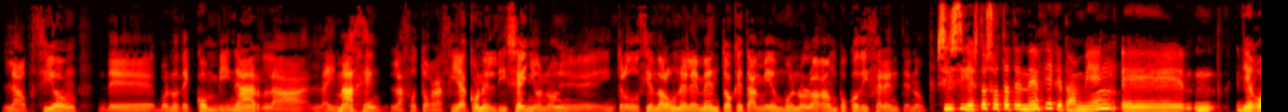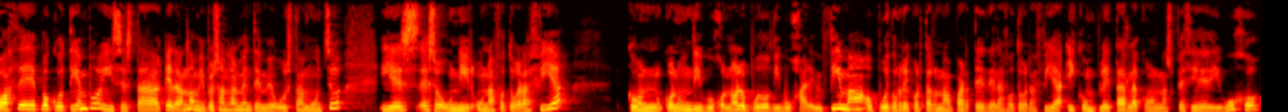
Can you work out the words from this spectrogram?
la opción de, bueno, de combinar la, la imagen, la fotografía con el diseño, ¿no? Eh, introduciendo algún elemento que también, bueno, lo haga un poco diferente, ¿no? Sí, sí, esto es otra tendencia que también eh, llegó hace poco tiempo y se está quedando. A mí personalmente me gusta mucho y es eso, unir una fotografía con, con, un dibujo, ¿no? Lo puedo dibujar encima o puedo recortar una parte de la fotografía y completarla con una especie de dibujo.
